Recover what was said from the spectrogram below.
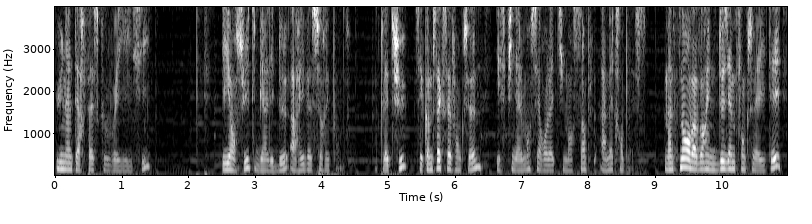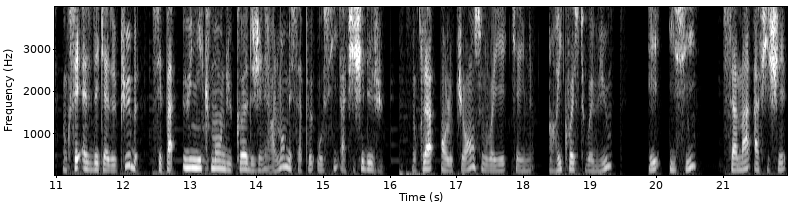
une interface que vous voyez ici. Et ensuite, bien, les deux arrivent à se répondre. Donc là-dessus, c'est comme ça que ça fonctionne, et finalement c'est relativement simple à mettre en place. Maintenant, on va voir une deuxième fonctionnalité. Donc c'est SDK de pub, c'est pas uniquement du code généralement, mais ça peut aussi afficher des vues. Donc là, en l'occurrence, vous voyez qu'il y a un request web view, et ici, ça m'a affiché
